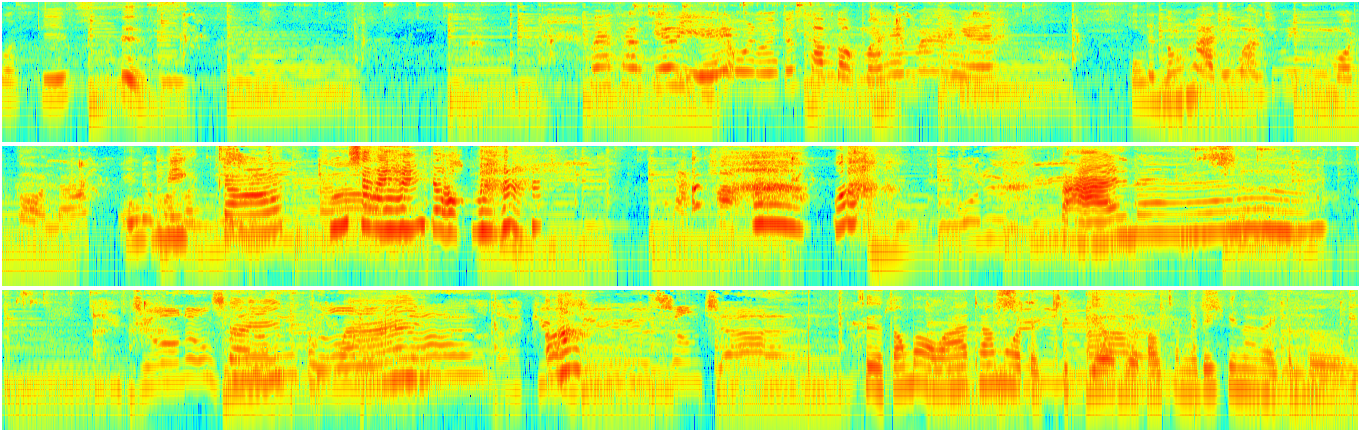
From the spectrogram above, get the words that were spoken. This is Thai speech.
What is this แม่ทำเจ๊หวีให้โอ้ยมันก็ทำดอกไม้ให้แม่ไง แต่ต้องหาที่วางที่ไม่มีมดก่อนนะเอ็นเดอร์มดบิ๊กมันกอดผู้ชายให้ดอกไมาตักผักว้า What if we ตายแล้ว I don't know ใช้ when ดอกไม้ คือต้องบอกว่าถ้ามัวแต่คิดเยอะเดี๋ยวเราจะไม่ได้กินอะไรกันเลย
